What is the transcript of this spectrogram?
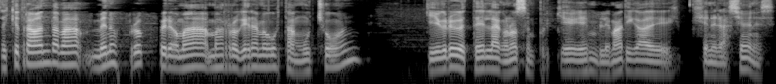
¿Sabes qué otra banda más, menos prog, pero más, más rockera me gusta mucho, weón? Que yo creo que ustedes la conocen porque es emblemática de generaciones.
